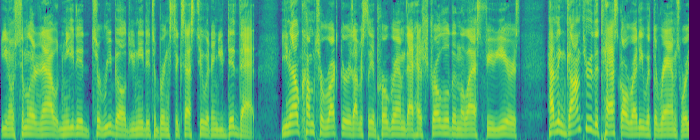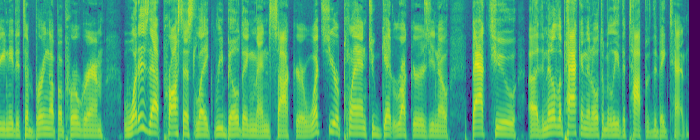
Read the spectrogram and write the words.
you know, similar to now needed to rebuild. You needed to bring success to it and you did that. You now come to Rutgers, obviously a program that has struggled in the last few years. Having gone through the task already with the Rams where you needed to bring up a program, what is that process like rebuilding men's soccer? What's your plan to get Rutgers, you know, back to uh, the middle of the pack and then ultimately the top of the Big Ten?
